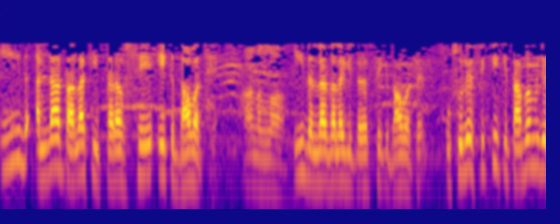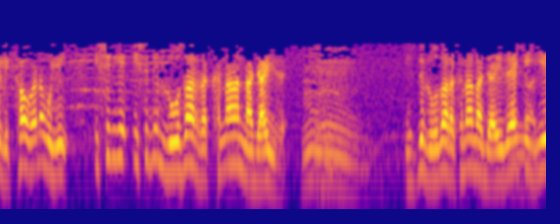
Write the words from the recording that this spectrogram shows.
عید اللہ تعالی کی طرف سے ایک دعوت ہے۔ اللہ۔ عید اللہ تعالیٰ کی طرف سے ایک دعوت ہے۔ اصول فک کی کتابوں میں جو لکھا ہوا ہے نا وہ یہی اسی لیے اس دن روزہ رکھنا ناجائز ہے۔ اس دن روزہ رکھنا ناجائز ہے کہ یہ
